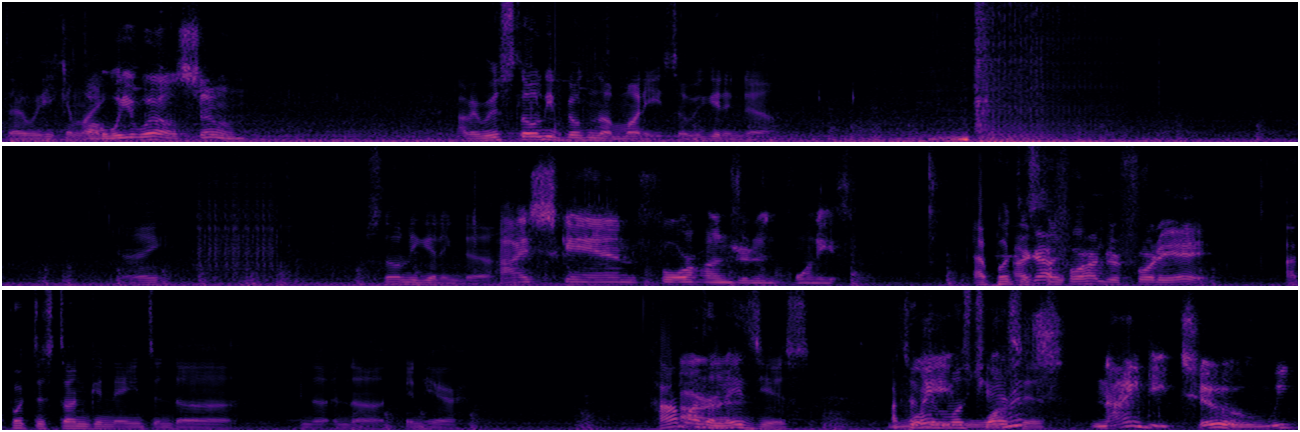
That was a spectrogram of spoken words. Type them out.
That way he can oh, like oh, we will soon. I mean we're slowly building up money, so we're getting there. Alright. We're slowly getting there. I scanned 423. I put the I got stun, 448. I put the stun grenades in the in the in the in here. How am I the Alright. laziest? I took Wait, the most chances. what? 92? We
